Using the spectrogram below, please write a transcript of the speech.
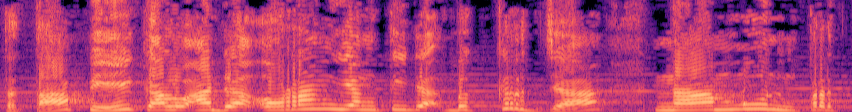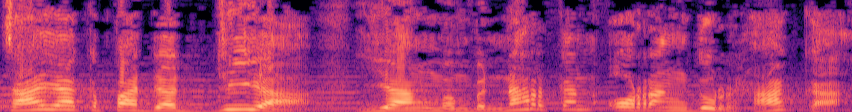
Tetapi kalau ada orang yang tidak bekerja namun percaya kepada Dia yang membenarkan orang durhaka,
